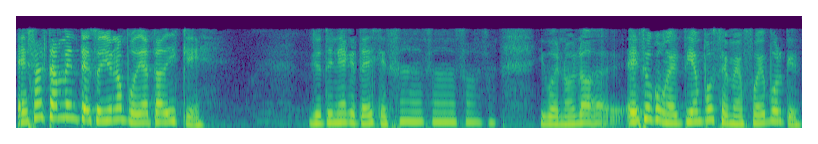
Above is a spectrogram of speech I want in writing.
Exactamente eso, yo no podía estar que yo tenía que estar que y bueno, eso con el tiempo se me fue porque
